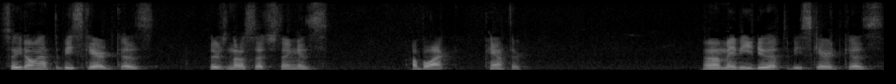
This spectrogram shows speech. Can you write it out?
So you don't have to be scared because there's no such thing as a black panther. Uh, maybe you do have to be scared because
